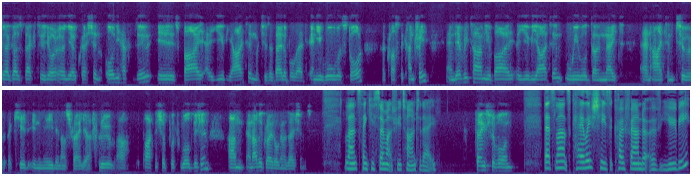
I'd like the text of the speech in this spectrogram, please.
uh, goes back to your earlier question. All you have to do is buy a Yoobi item, which is available at any Woolworths store across the country. And every time you buy a Yoobi item, we will donate an item to a kid in need in Australia through our partnership with World Vision um, and other great organisations. Lance, thank you so much for your time today. Thanks, Siobhan. That's Lance Kalish. He's the co founder of Yoobi.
